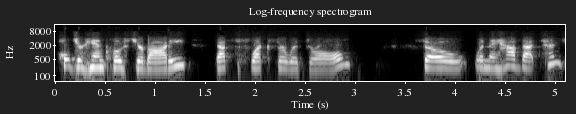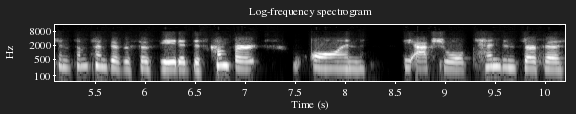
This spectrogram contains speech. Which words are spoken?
hold your hand close to your body, that's flexor withdrawal. So when they have that tension, sometimes there's associated discomfort on the actual tendon surface,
